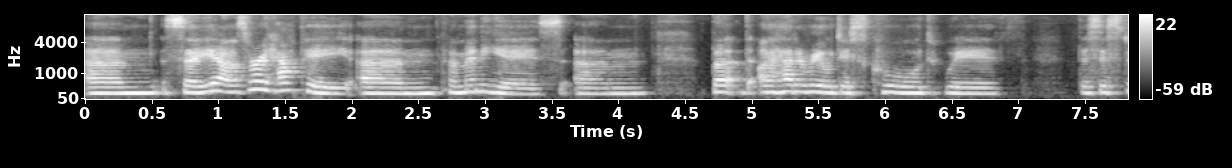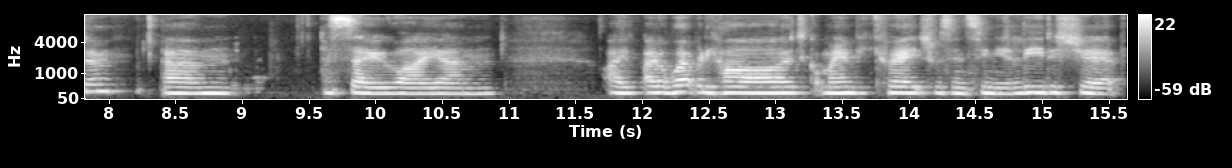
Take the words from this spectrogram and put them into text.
Um, so yeah, I was very happy um, for many years. Um, but I had a real discord with the system. Um, so I, um, I, I worked really hard, got my NPQH, was in senior leadership,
